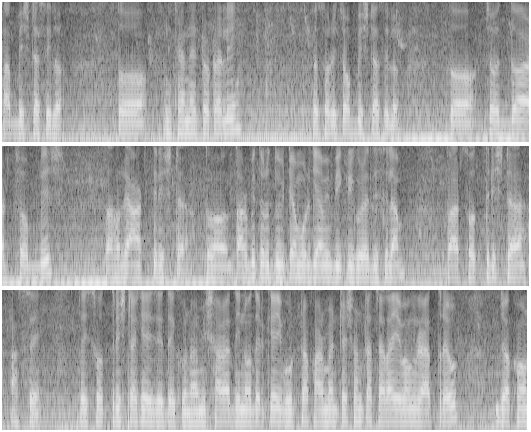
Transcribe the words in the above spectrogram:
ছাব্বিশটা ছিল। তো এখানে টোটালি সরি চব্বিশটা ছিল। তো চোদ্দ আর চব্বিশ তাহলে আটত্রিশটা। তো তার ভিতরে দুইটা মুরগি আমি বিক্রি করে দিয়েছিলাম তো আর ছত্রিশটা আছে। তো এই ছত্রিশটাকে এই যে দেখুন, আমি সারাদিন ওদেরকে এই ভুট্টা ফার্মেন্টেশনটা চালাই এবং রাত্রেও যখন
